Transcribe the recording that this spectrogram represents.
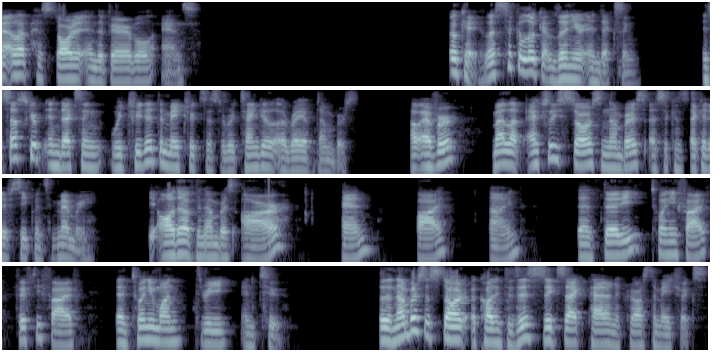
MATLAB has stored it in the variable ans. Okay, let's take a look at linear indexing. In subscript indexing, we treated the matrix as a rectangular array of numbers. However, MATLAB actually stores the numbers as a consecutive sequence in memory. The order of the numbers are 10, 5, 9, then 30, 25, 55, then 21, 3, and 2. So the numbers are stored according to this zigzag pattern across the matrix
